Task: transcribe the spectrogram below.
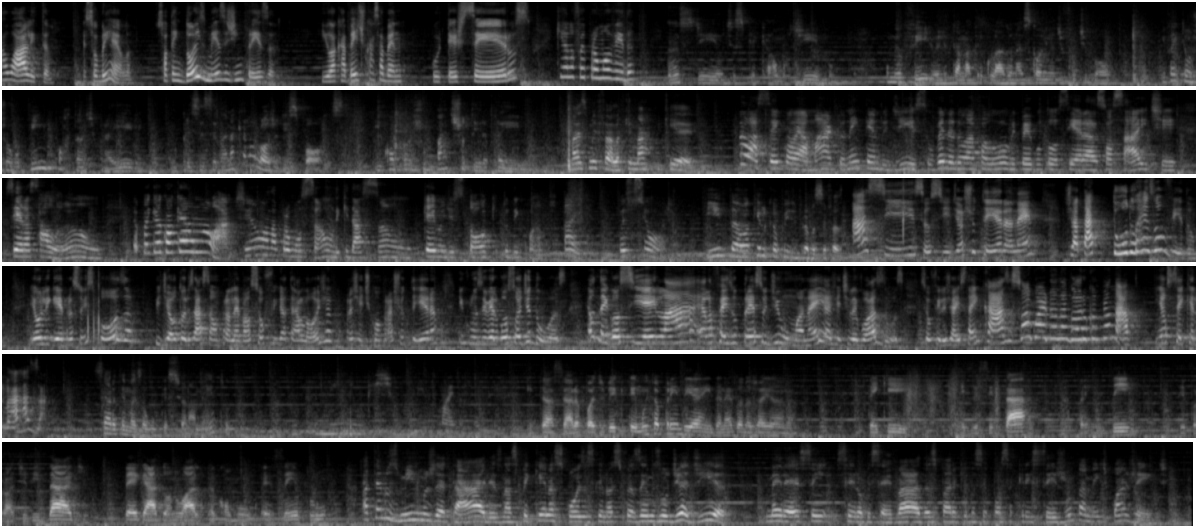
A Walita é sobre ela. Só tem dois meses de empresa. E eu acabei de ficar sabendo por terceiros que ela foi promovida. Antes de eu te explicar o motivo, o meu filho ele está matriculado na escolinha de futebol e vai ter um jogo bem importante para ele. Eu preciso ir lá naquela loja de esportes e comprar um chupar de chuteira para ele. Mas me fala, que marca que é? Eu lá sei qual é a marca, eu nem entendo disso. O vendedor lá falou, me perguntou se era só site, se era salão. Eu peguei qualquer uma lá. Tinha uma na promoção, liquidação, queima de estoque, tudo enquanto. Tá aí. Pois o senhor. Então, aquilo que eu pedi para você fazer. Ah, sim, seu Cid, a chuteira, né? Já tá tudo resolvido. Eu liguei para sua esposa, pedi autorização para levar o seu filho até a loja pra gente comprar a chuteira. Inclusive, ele gostou de duas. Eu negociei lá, ela fez o preço de uma, né? E a gente levou as duas. Seu filho já está em casa, só aguardando agora o campeonato. E eu sei que ele vai arrasar. A senhora tem mais algum questionamento? Então a senhora pode ver que tem muito a aprender ainda, né, dona Jaiana? Tem que exercitar, aprender, ter proatividade, pegar a dona Walita como exemplo, até nos mínimos detalhes, nas pequenas coisas que nós fazemos no dia a dia, merecem ser observadas para que você possa crescer juntamente com a gente.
